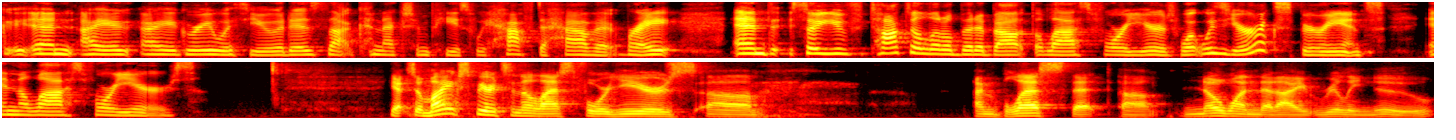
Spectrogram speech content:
and I I agree with you. It is that connection piece. We have to have it, right? And so you've talked a little bit about the last 4 years. What was your experience in the last 4 years? Yeah, so my experience in the last 4 years um, I'm blessed that um, no one that I really knew,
